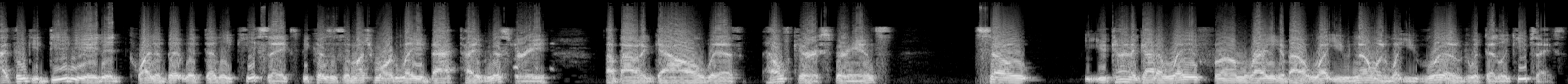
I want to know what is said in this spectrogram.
I think you deviated quite a bit with Deadly Keepsakes because it's a much more laid back type mystery about a gal with healthcare experience. So you kind of got away from writing about what you know and what you've lived with Deadly Keepsakes.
